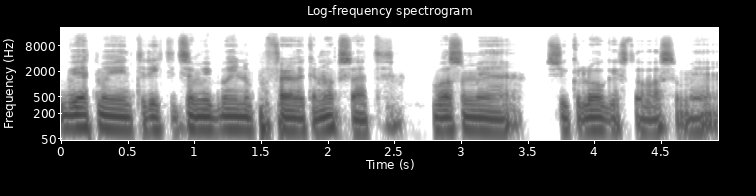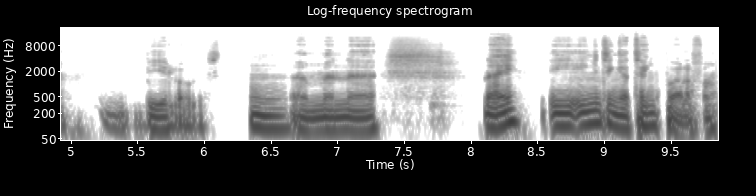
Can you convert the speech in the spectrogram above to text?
vet man ju inte riktigt, som vi var inne på förra veckan också, att vad som är psykologiskt och vad som är biologiskt. Mm. Eh, Men eh, nej, ingenting jag tänkt på i alla fall.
